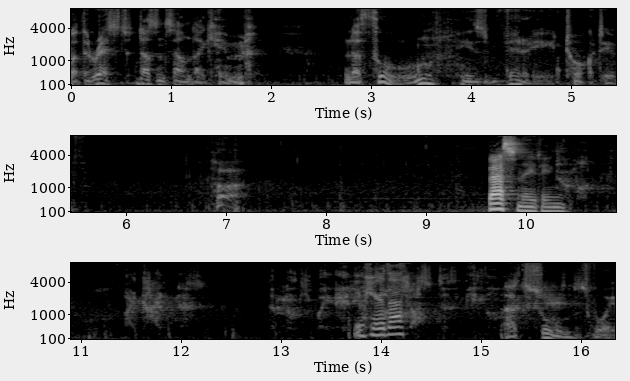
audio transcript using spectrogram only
But the rest doesn't sound like him. Lethul is very talkative. Fascinating. You hear that? Akksul's voice.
